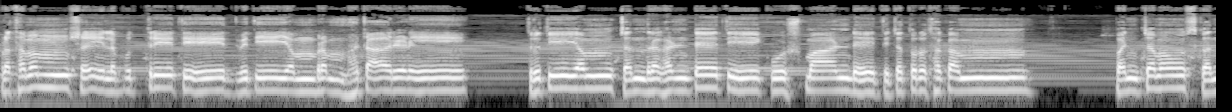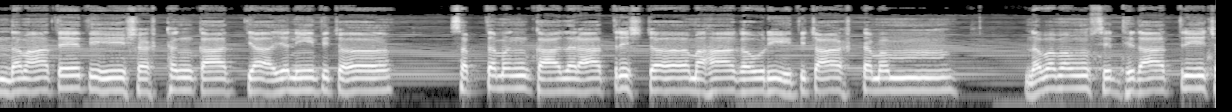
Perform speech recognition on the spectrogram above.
प्रथमं शैलपुत्रीति द्वितीयं ब्रह्मचारिणी तृतीयं चन्द्रघण्टेति कूष्माण्डेति चतुर्थकम् पञ्चमौ स्कन्दमातेति षष्ठं कात्यायनीति च सप्तमं कालरात्रिश्च महागौरीति चाष्टमम्। नवमं सिद्धिदात्री च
